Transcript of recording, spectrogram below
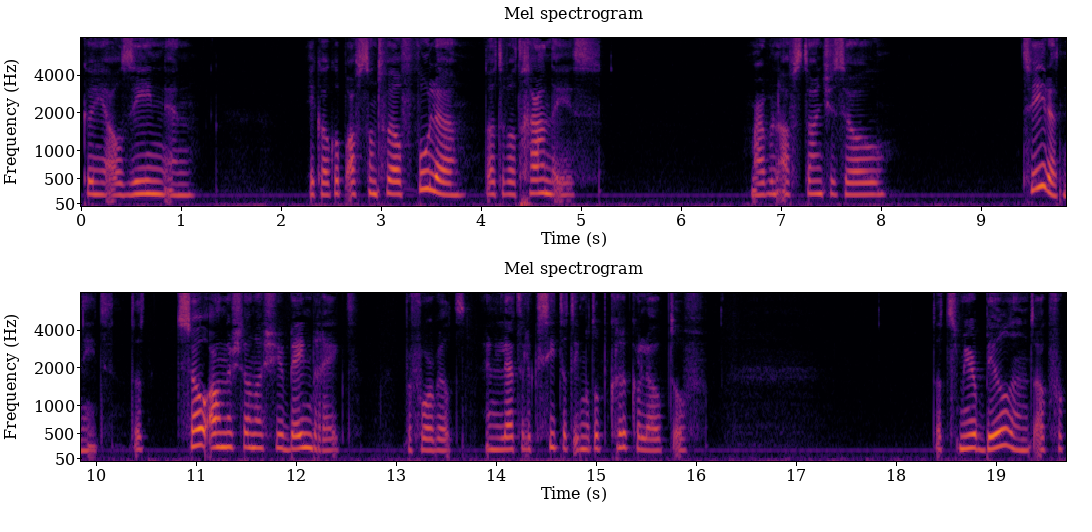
kun je al zien en ik ook op afstand wel voelen dat er wat gaande is. Maar op een afstandje zo zie je dat niet. Dat is zo anders dan als je je been breekt, bijvoorbeeld. En letterlijk ziet dat iemand op krukken loopt. Of dat is meer beeldend, ook voor,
